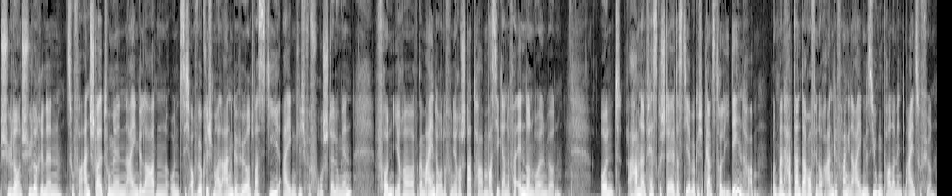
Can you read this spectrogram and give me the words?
Schüler und Schülerinnen zu Veranstaltungen eingeladen und sich auch wirklich mal angehört, was die eigentlich für Vorstellungen von ihrer Gemeinde oder von ihrer Stadt haben, was sie gerne verändern wollen würden und haben dann festgestellt, dass die ja wirklich ganz tolle Ideen haben. Und man hat dann daraufhin auch angefangen, ein eigenes Jugendparlament einzuführen,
